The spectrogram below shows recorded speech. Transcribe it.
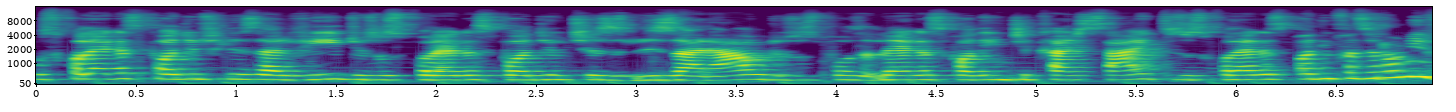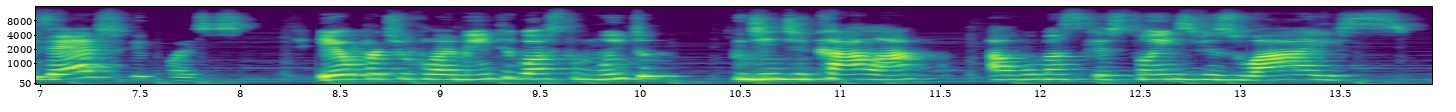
os colegas podem utilizar vídeos, os colegas podem utilizar áudios, os colegas podem indicar sites, os colegas podem fazer um universo de coisas. Eu, particularmente, gosto muito de indicar lá algumas questões visuais,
